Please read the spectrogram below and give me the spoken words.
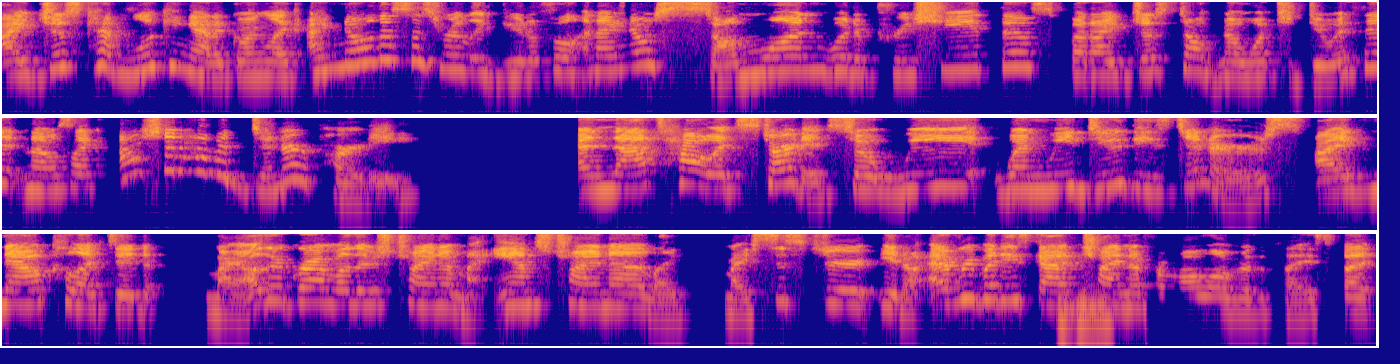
I just kept looking at it going like, I know this is really beautiful and I know someone would appreciate this, but I just don't know what to do with it. And I was like, I should have a dinner party and that's how it started. So we when we do these dinners i've now collected my other grandmother's china my aunt's china like my sister you know everybody's got mm-hmm. china from all over the place. But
